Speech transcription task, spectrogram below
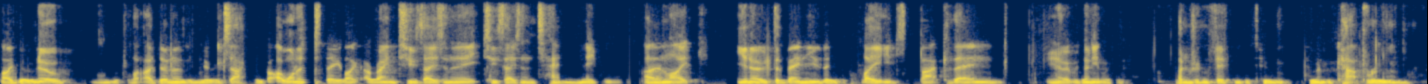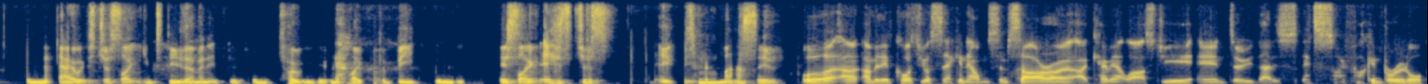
I don't know I don't know the year exactly, but I want to say like around 2008, 2010 maybe, and like you know the venue they played back then, you know it was only like 150 to 200 cap room. And now it's just like you see them and it's just a totally different type of beat. It's like it's just it's massive. Well, uh, I mean, of course, your second album, Samsara, uh, came out last year, and dude, that is it's so fucking brutal.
